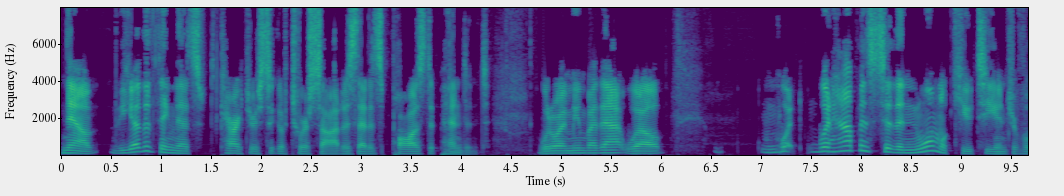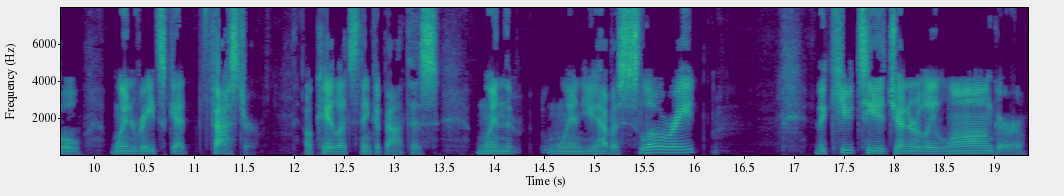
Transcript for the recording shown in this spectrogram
Now, the other thing that's characteristic of Torsade is that it's pause dependent. What do I mean by that? Well, what what happens to the normal QT interval when rates get faster? Okay, let's think about this. When the, when you have a slow rate, the QT is generally longer.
